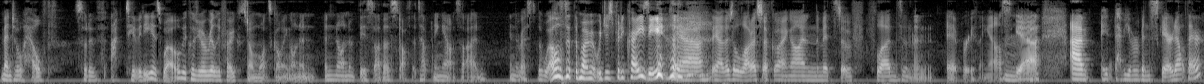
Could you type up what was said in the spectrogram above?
mental health sort of activity as well because you're really focused on what's going on and, and none of this other stuff that's happening outside in the rest of the world at the moment, which is pretty crazy. yeah. Yeah. There's a lot of stuff going on in the midst of floods and then everything else. Yeah. Um, have you ever been scared out there?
